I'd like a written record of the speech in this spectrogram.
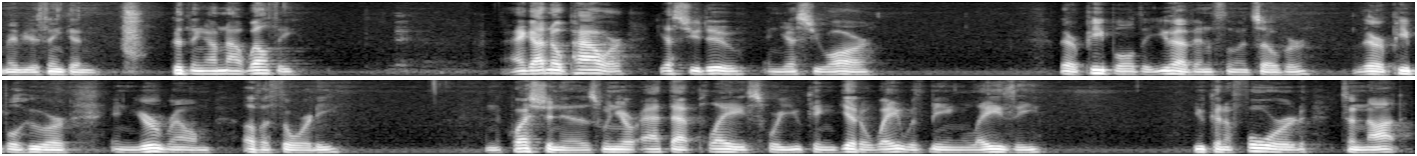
Maybe you're thinking, good thing I'm not wealthy. I ain't got no power. Yes, you do, and yes, you are. There are people that you have influence over. There are people who are in your realm of authority. And the question is when you're at that place where you can get away with being lazy, you can afford to not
